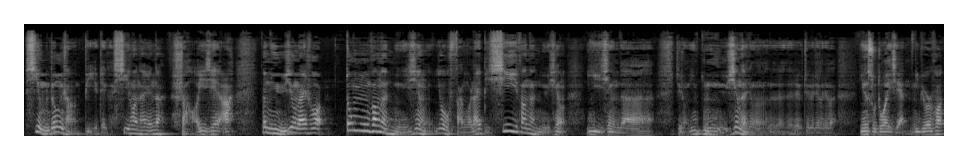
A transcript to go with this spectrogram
性征上比这个西方男人呢少一些啊。那女性来说。东方的女性又反过来比西方的女性异性的这种女性的这种这个这个这个因素多一些。你比如说，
